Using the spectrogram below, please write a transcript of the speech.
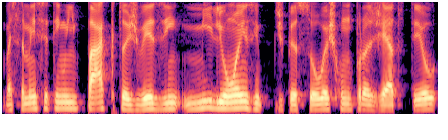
mas também você tem um impacto, às vezes, em milhões de pessoas com um projeto teu.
